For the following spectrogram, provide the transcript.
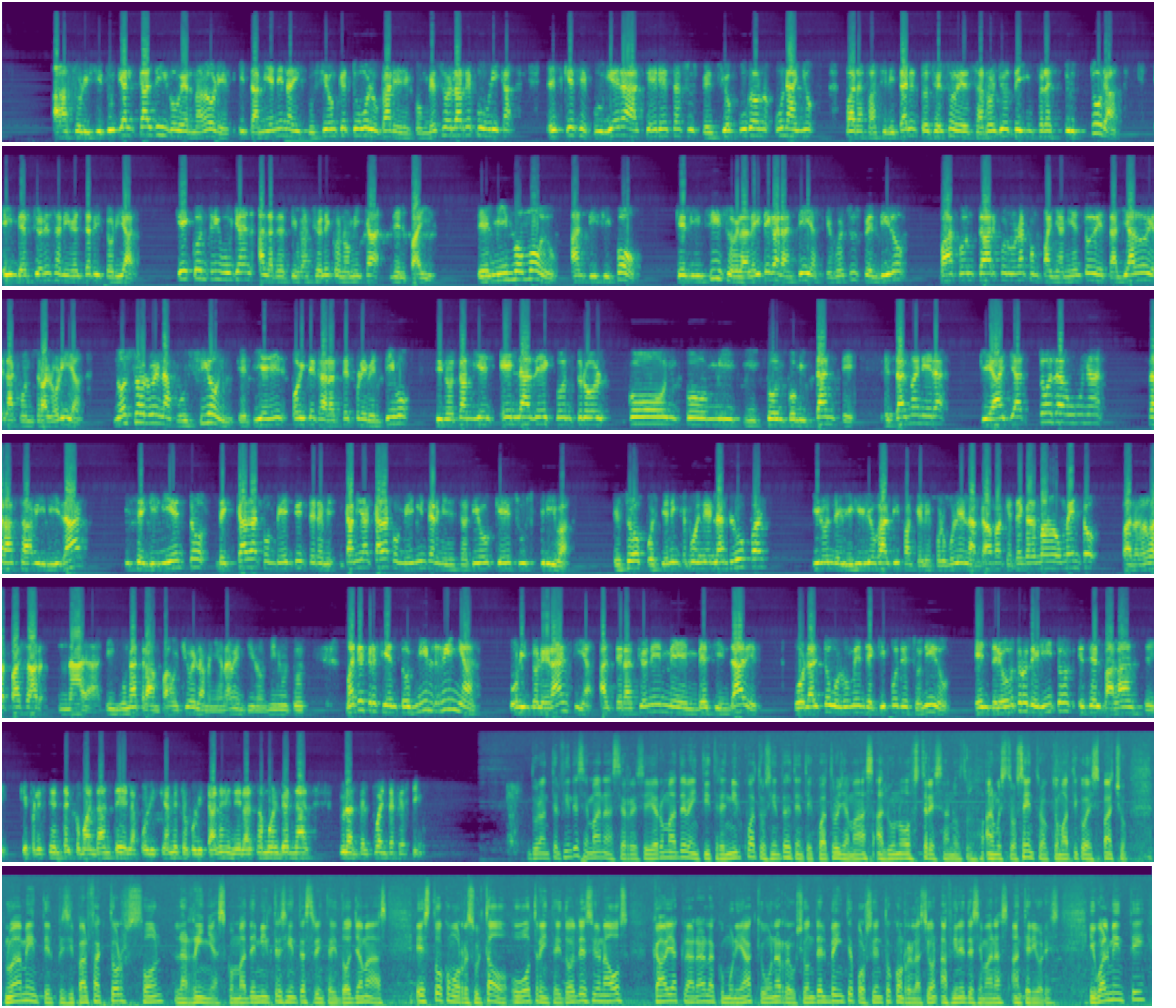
a solicitud de alcaldes y gobernadores y también en la discusión que tuvo lugar en el Congreso de la República es que se pudiera hacer esa suspensión por un, año para facilitar el proceso de desarrollo de infraestructura e inversiones a nivel territorial que contribuyan a la reactivación económica del país. Del mismo modo, anticipó que el inciso de la ley de garantías que fue suspendido va a contar con un acompañamiento detallado de la Contraloría, no solo en la función que tiene hoy de carácter preventivo, sino también en la de control con concomitante, de tal manera que haya toda una trazabilidad y seguimiento de cada convenio, cada convenio interadministrativo que suscriba. Eso pues tienen que poner las lupas, ir donde Virgilio Galdi para que le formulen las gafas, que tengan más aumento para no pasar nada, ninguna trampa, 8 de la mañana, 22 minutos. Más de 300 mil riñas por intolerancia, alteraciones en vecindades, por alto volumen de equipos de sonido. Entre otros delitos es el balance que presenta el comandante de la Policía Metropolitana, General Samuel Bernal, durante el puente festivo. Durante el fin de semana se recibieron más de 23.474 llamadas al 123 a nuestro, a nuestro centro automático de despacho. Nuevamente, el principal factor son las riñas, con más de 1.332 llamadas. Esto como resultado, hubo 32 lesionados. Cabe aclarar a la comunidad que hubo una reducción del 20% con relación a fines de semanas anteriores. Igualmente,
